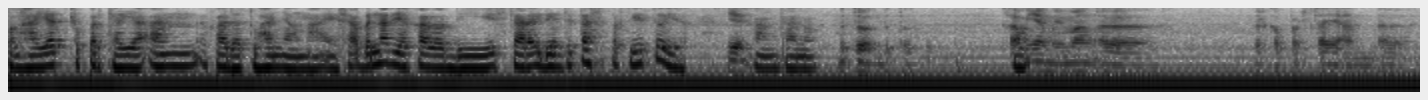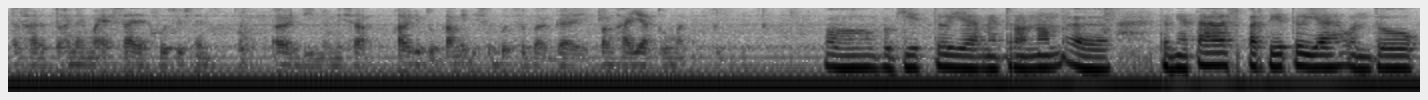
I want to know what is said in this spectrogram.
Penghayat kepercayaan pada Tuhan yang Maha Esa. Benar ya kalau di secara identitas seperti itu ya Iya. Kang Tano? Betul, betul. Kami yang memang eh, berkepercayaan eh, terhadap Tuhan Yang Maha Esa ya khususnya eh, di Indonesia. Kali itu kami disebut sebagai penghayat umat. Oh begitu ya metronom Eh, ternyata seperti itu ya untuk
